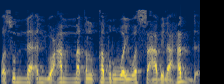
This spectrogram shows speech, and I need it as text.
وسن أن يعمق القبر ويوسع بلا حد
